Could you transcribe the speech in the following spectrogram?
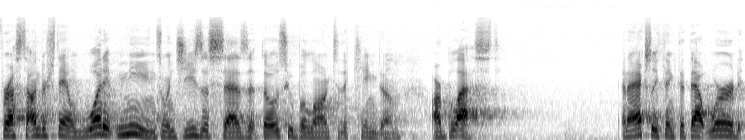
for us to understand what it means when Jesus says that those who belong to the kingdom are blessed. And I actually think that that word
